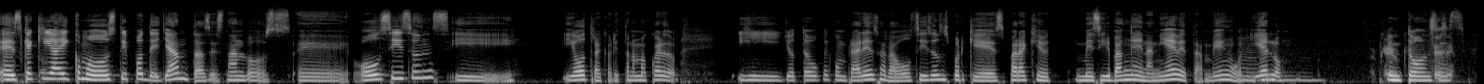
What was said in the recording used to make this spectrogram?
es que aquí hay como dos tipos de llantas, están los eh, All Seasons y, y otra que ahorita no me acuerdo. Y yo tengo que comprar esa, la All Seasons, porque es para que me sirvan en la nieve también o el hielo. Mm. Entonces, Sí,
